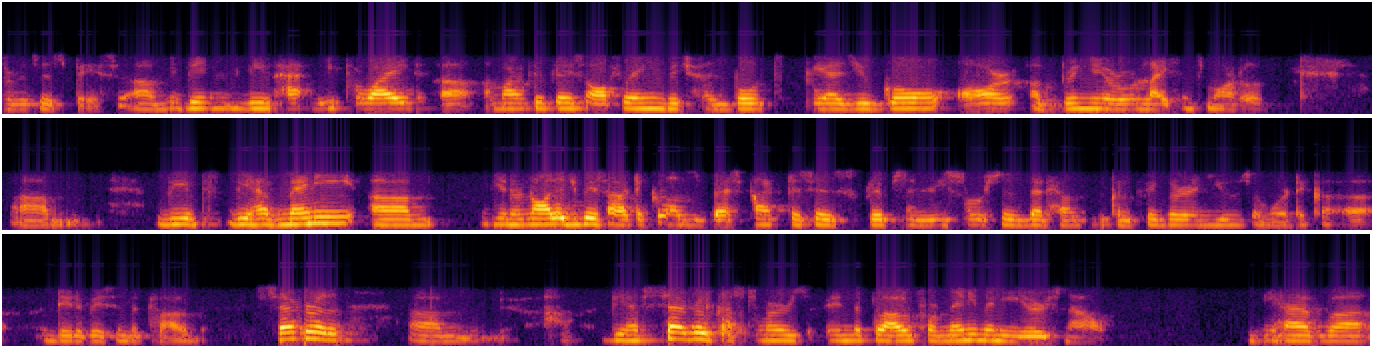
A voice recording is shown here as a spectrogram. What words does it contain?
Services space. We provide a marketplace offering which has both pay-as-you-go or a bring-your-own license model. Um, we we have many um, you know knowledge base articles, best practices, scripts, and resources that help you configure and use a Vertica uh, database in the cloud. Several um, we have several customers in the cloud for many many years now. We have uh,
